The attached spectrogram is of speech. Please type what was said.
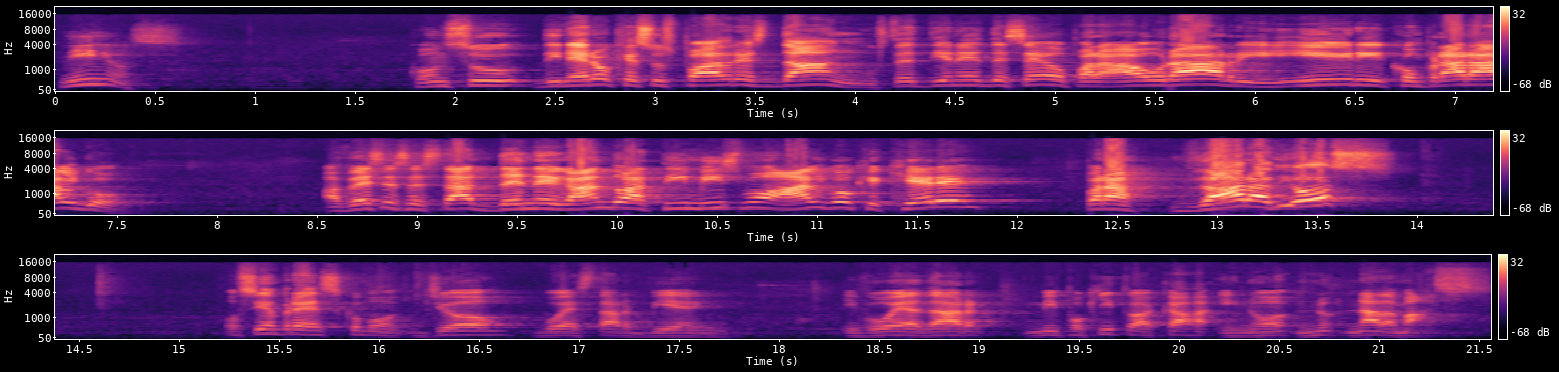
Niños, con su dinero que sus padres dan, usted tiene deseo para ahorrar y ir y comprar algo. A veces está denegando a ti mismo algo que quiere para dar a Dios. O siempre es como yo voy a estar bien y voy a dar mi poquito acá y no, nada más.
